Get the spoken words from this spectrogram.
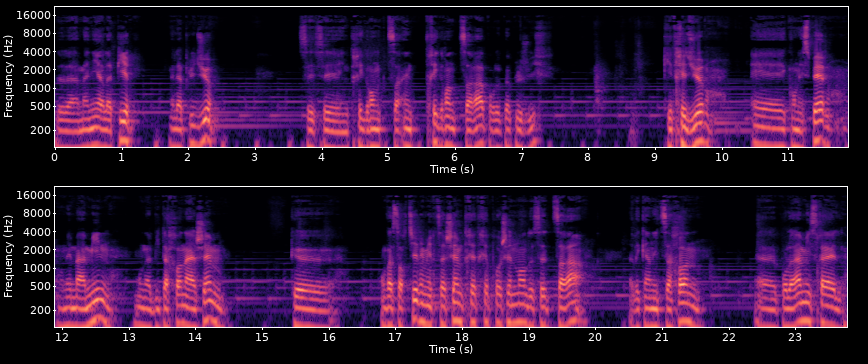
de la manière la pire, mais la plus dure. C'est une très grande, une très grande tsara pour le peuple juif, qui est très dure et qu'on espère, on est ma'amin, on habite à Hachem, que on va sortir Emir Hashem très très prochainement de cette tsara avec un Nitzachon euh, pour le Ham Israël.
